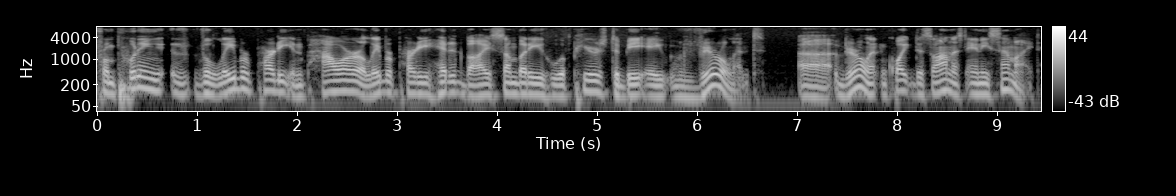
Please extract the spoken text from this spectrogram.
from putting the Labor Party in power, a Labor Party headed by somebody who appears to be a virulent, uh, virulent and quite dishonest anti-Semite.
